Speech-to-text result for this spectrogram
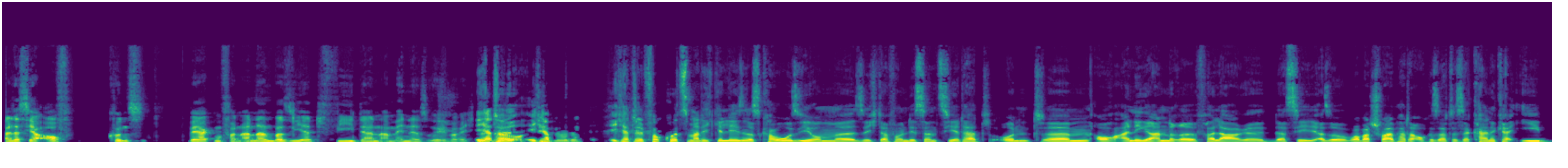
weil das ja auf Kunst Werken von anderen basiert, wie dann am Ende das Urheberrecht. Ich hatte, ich, hab, ich hatte vor kurzem hatte ich gelesen, dass Chaosium äh, sich davon distanziert hat und ähm, auch einige andere Verlage, dass sie, also Robert Schwalb hatte auch gesagt, dass er keine KI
